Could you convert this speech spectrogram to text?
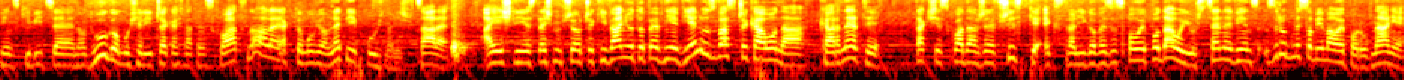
więc kibice no długo musieli czekać na ten skład, no ale jak to mówią, lepiej późno niż wcale. A jeśli jesteśmy przy oczekiwaniu, to pewnie wielu z Was czekało na karnety. Tak się składa, że wszystkie ekstraligowe zespoły podały już ceny, więc zróbmy sobie małe porównanie.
